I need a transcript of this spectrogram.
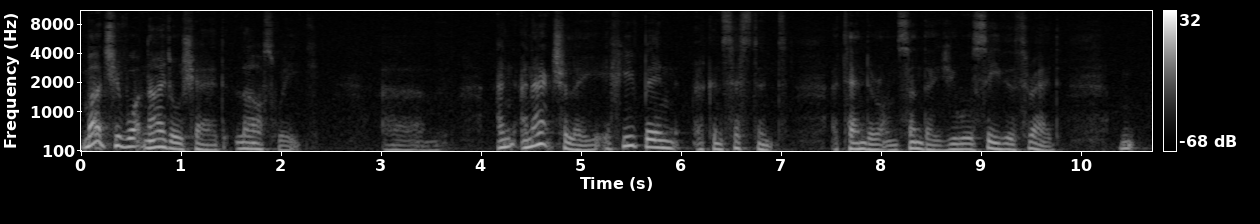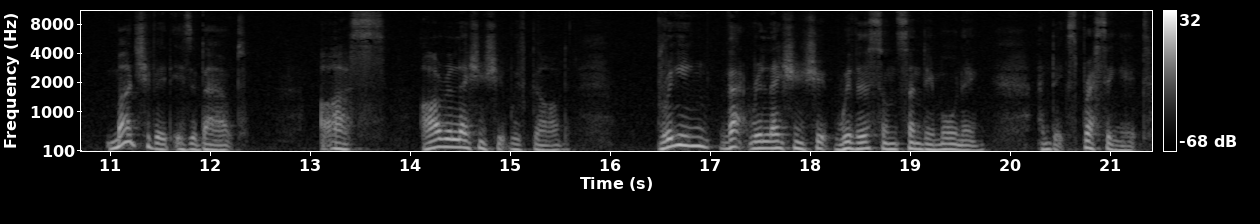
Much of what Nigel shared last week, um, and, and actually, if you've been a consistent attender on Sundays, you will see the thread much of it is about us, our relationship with God, bringing that relationship with us on Sunday morning and expressing it.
